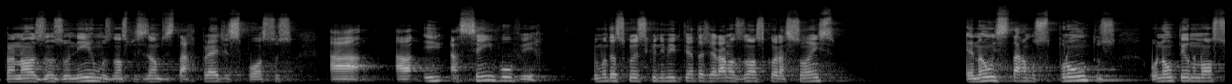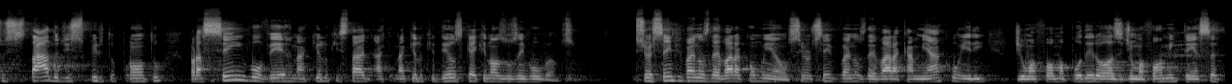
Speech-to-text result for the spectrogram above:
Que para nós nos unirmos, nós precisamos estar predispostos a, a, a se envolver. E uma das coisas que o inimigo tenta gerar nos nossos corações é não estarmos prontos ou não ter o nosso estado de espírito pronto para se envolver naquilo que, está, naquilo que Deus quer que nós nos envolvamos. O Senhor sempre vai nos levar à comunhão, o Senhor sempre vai nos levar a caminhar com Ele de uma forma poderosa, de uma forma intensa,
